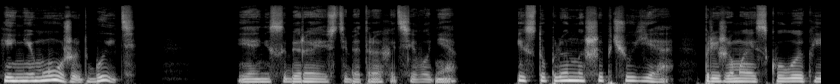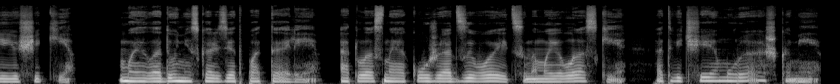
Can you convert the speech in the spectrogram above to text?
и не может быть. Я не собираюсь тебя трахать сегодня. Иступленно шепчу я, прижимаясь скулой к ее щеке. Мои ладони скользят по талии. Атласная кожа отзывается на мои ласки, отвечая мурашками.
